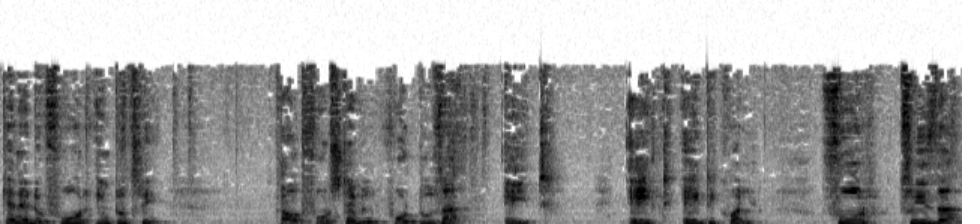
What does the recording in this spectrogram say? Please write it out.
Can I do 4 into 3 count 4 table 4 2s are 8 8 8 equal. 4 3s are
